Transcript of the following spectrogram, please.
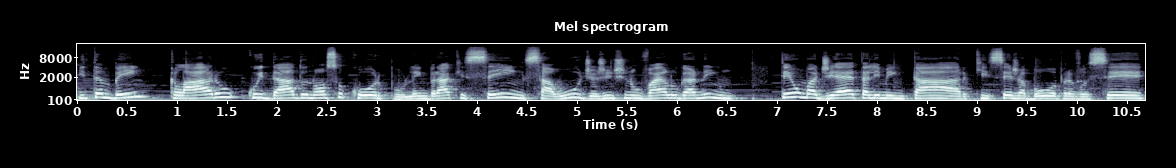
E também, claro, cuidar do nosso corpo. Lembrar que sem saúde a gente não vai a lugar nenhum. Ter uma dieta alimentar que seja boa para você,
